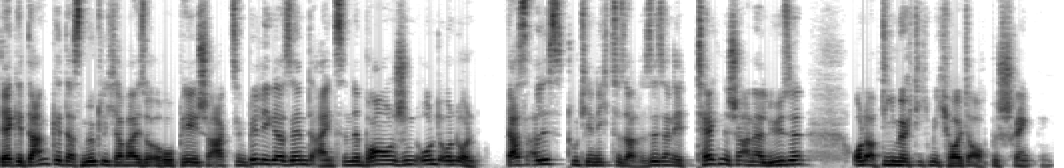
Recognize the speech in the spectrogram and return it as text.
Der Gedanke, dass möglicherweise europäische Aktien billiger sind, einzelne Branchen und, und, und. Das alles tut hier nicht zur Sache. Es ist eine technische Analyse und auf die möchte ich mich heute auch beschränken.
